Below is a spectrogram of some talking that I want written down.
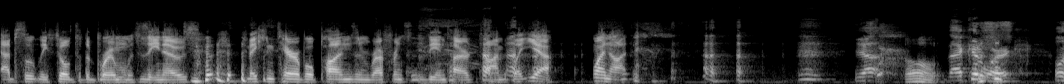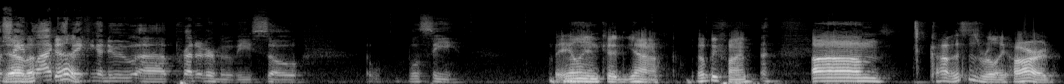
absolutely filled to the brim with Xenos, making terrible puns and references the entire time. It's like, yeah, why not? Yeah, Oh, that could this is- work. Well, Shane that's Black is making a new uh, Predator movie, so we'll see. The alien could, yeah, that'll be fine. Um, God, this is really hard.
